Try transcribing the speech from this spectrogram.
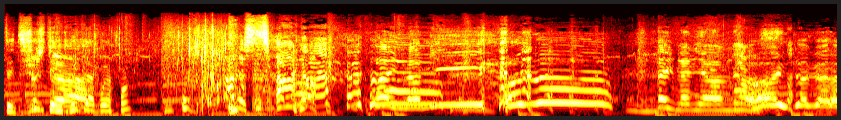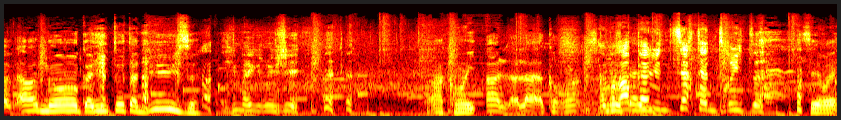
C'était sûr que c'était une truite la première fois Ah, le salaud Ah, il me l'a mis Oh non Ah, il me l'a mis à l'envers. Ah, il l'avait à la... Ah non, Canito, t'abuses Il m'a grugé. Ah, comment il... Ah là là, comment... Ça me rappelle une certaine truite. C'est vrai.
